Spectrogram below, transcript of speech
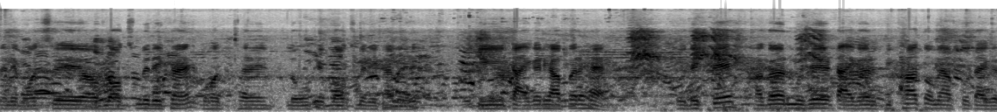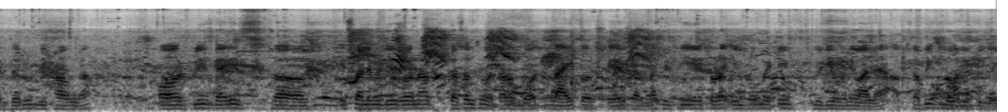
मैंने बहुत से ब्लॉग्स में देखा है। बहुत सारे लोगों के ब्लॉग्स में देखा है मैंने कि टाइगर यहाँ पर है। तो देखते अगर मुझे टाइगर दिखा तो मैं आपको टाइगर ज़रूर दिखाऊँगा। और प्लीज़ गाइज़ इस वाले वीडियो को ना कसम से बता रहा हूँ बहुत लाइक और शेयर करना, क्योंकि ये थोड़ा इन्फॉर्मेटिव वीडियो होने वाला है आप सभी लोगों के लिए।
